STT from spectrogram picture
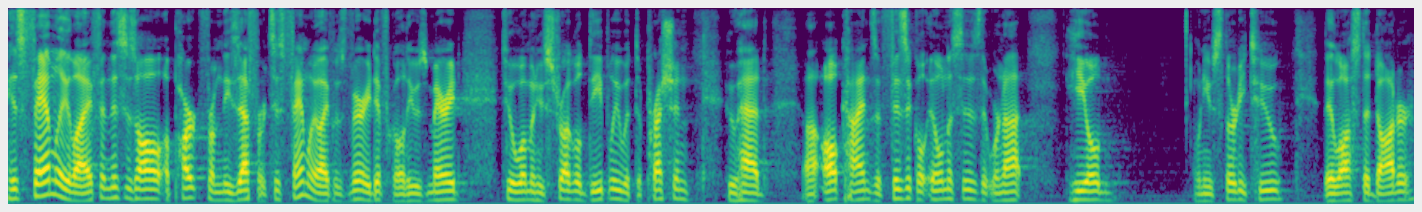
His family life, and this is all apart from these efforts, his family life was very difficult. He was married to a woman who struggled deeply with depression, who had uh, all kinds of physical illnesses that were not healed. When he was 32, they lost a daughter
